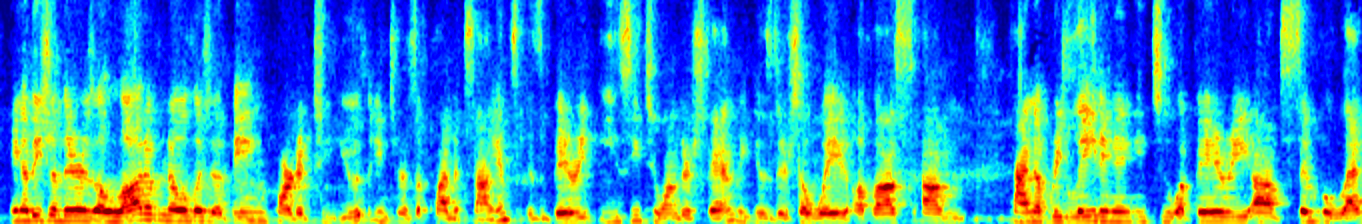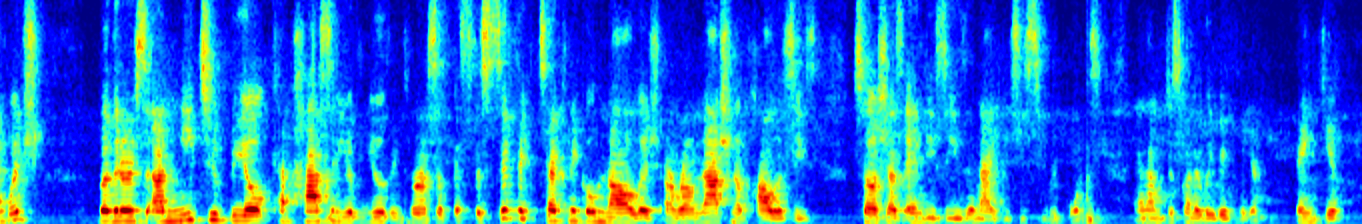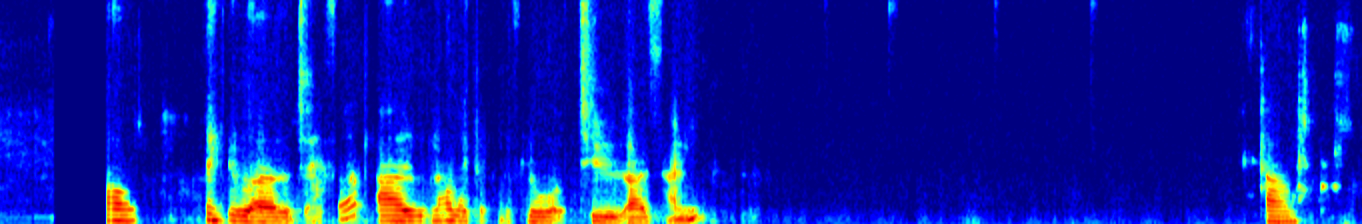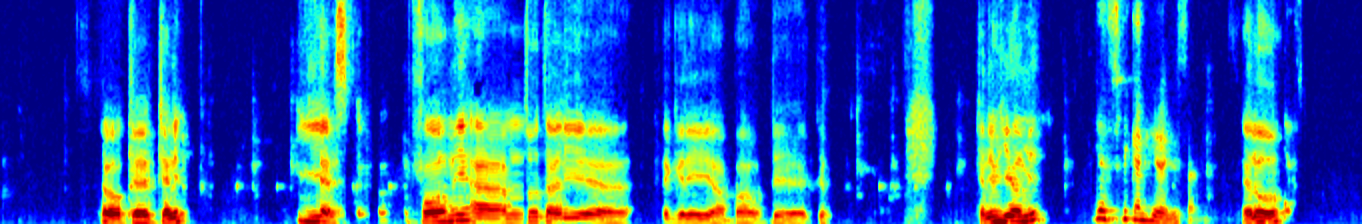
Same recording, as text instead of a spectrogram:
In addition, there is a lot of knowledge that being imparted to youth in terms of climate science is very easy to understand because there's a way of us um, kind of relating it into a very um, simple language but there's a need to build capacity of youth in terms of specific technical knowledge around national policies, such as NDCs and IPCC reports. And I'm just gonna leave it here. Thank you. Uh, thank you, uh, Jennifer. I would now like to open the floor to uh, Sunny. Um, okay, can you Yes, for me, I'm totally uh, agree about the, the. Can you hear me? Yes, we can hear you, sir. Hello.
